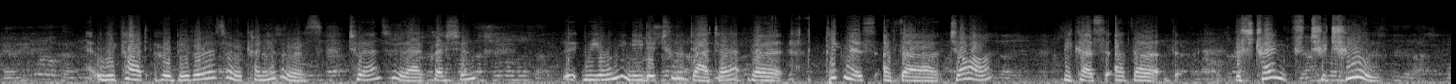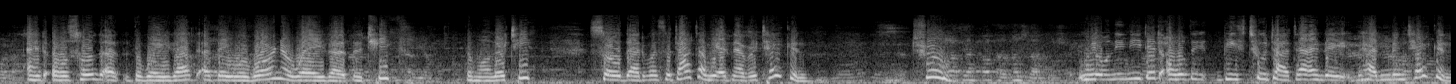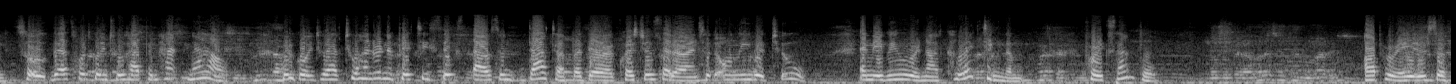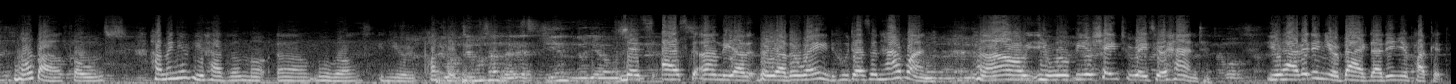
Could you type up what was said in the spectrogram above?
We thought herbivorous or carnivorous. To answer that question, we only needed two data, the thickness of the jaw, because of the, the, the strength to chew and also the, the way that uh, they were worn away, the, the teeth, the molar teeth. So that was the data we had never taken. True. We only needed all the, these two data and they hadn't been taken. So that's what's going to happen ha now. We're going to have 256,000 data, but there are questions that are answered only with two. And maybe we were not collecting them. For example, operators of mobile phones. How many of you have a mo uh, mobile in your pocket? Let's ask on the other, the other way. Who doesn't have one? Oh, you will be ashamed to raise your hand. You have it in your bag, not in your pocket.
